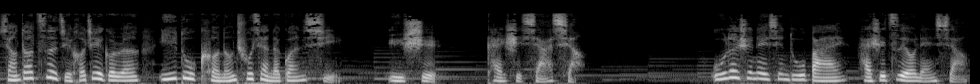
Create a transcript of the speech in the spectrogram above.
想到自己和这个人一度可能出现的关系，于是开始遐想。无论是内心独白还是自由联想，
